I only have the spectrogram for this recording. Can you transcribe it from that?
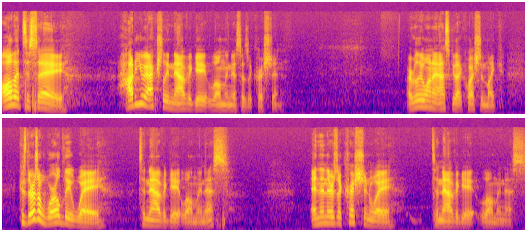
All that to say, how do you actually navigate loneliness as a Christian? I really want to ask you that question, like, because there's a worldly way to navigate loneliness, and then there's a Christian way to navigate loneliness.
